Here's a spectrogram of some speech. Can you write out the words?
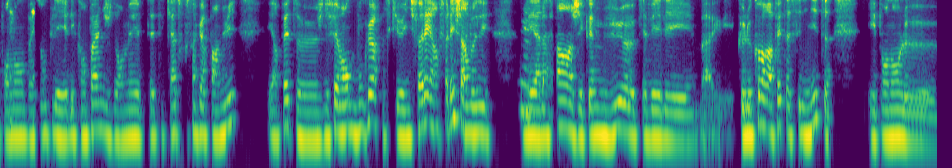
pendant, par exemple, les, campagnes, je dormais peut-être 4 ou 5 heures par nuit. Et en fait, je l'ai fait vraiment de bon cœur parce qu'il fallait, hein, fallait charbonner. Mais à la fin, j'ai quand même vu qu'il y avait les, bah, que le corps a fait à ses limites. Et pendant le,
